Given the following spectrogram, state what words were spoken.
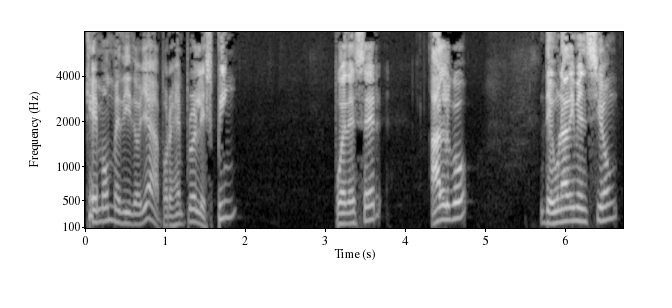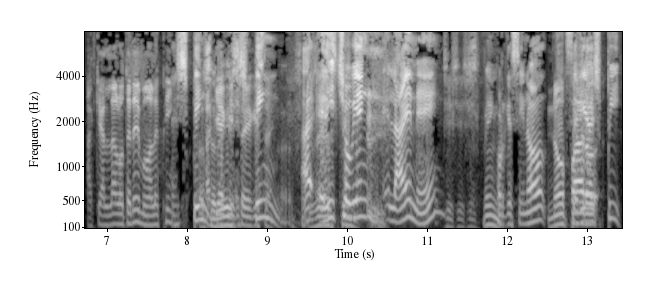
que hemos medido ya. Por ejemplo, el spin puede ser algo de una dimensión Aquí al lado lo tenemos, al spin. spin. Aquí aquí spin. Ah, he dicho bien la N, ¿eh? Sí, sí, sí. Porque si no, No sería paro, spi.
